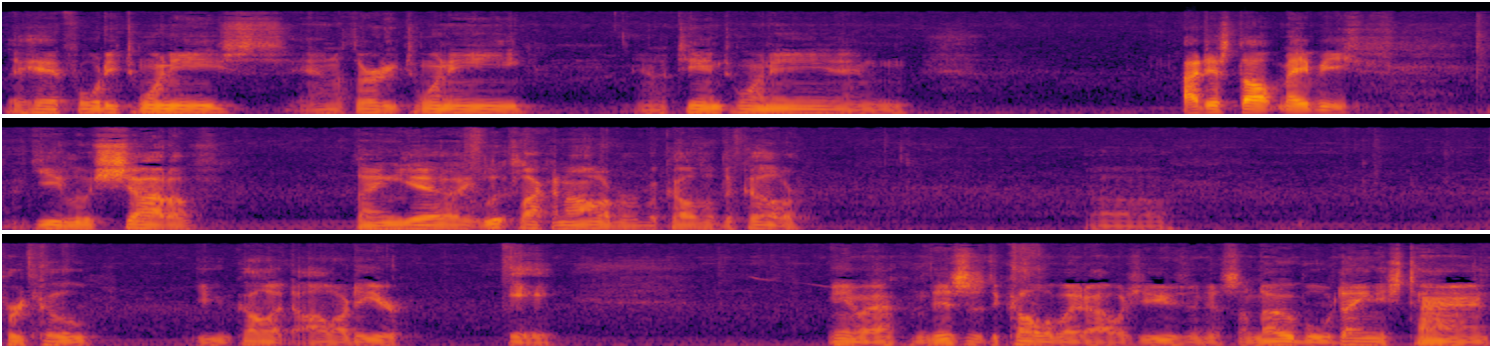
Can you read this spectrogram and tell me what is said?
They had 4020s and a 3020 and a 1020 and I just thought maybe a little shot of thing. Yeah, it looks like an Oliver because of the color. Uh, pretty cool. You can call it the Oliver Deere. Anyway this is the cultivator I was using. It's a noble Danish tine.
